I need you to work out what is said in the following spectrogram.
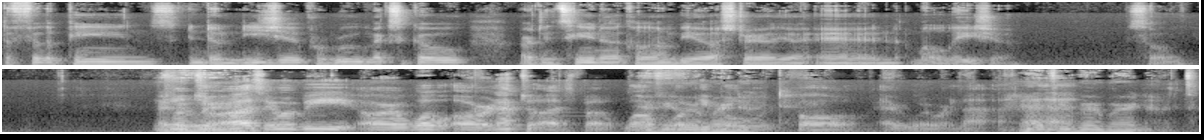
the Philippines, Indonesia, Peru, Mexico, Argentina, Colombia, Australia, and Malaysia. So, So to us, it would be, or what, or not to us, but Everywhere people would call everywhere we're not. everywhere we're not.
